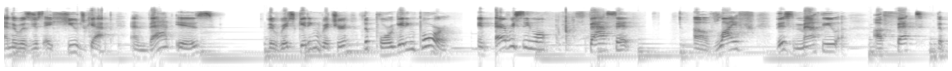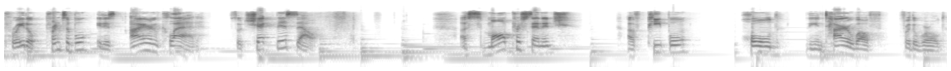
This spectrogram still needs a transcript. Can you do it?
And there was just a huge gap. And that is the rich getting richer, the poor getting poorer. In every single facet of life, this Matthew affect the Pareto principle. It is ironclad. So check this out. A small percentage of people hold the entire wealth for the world.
